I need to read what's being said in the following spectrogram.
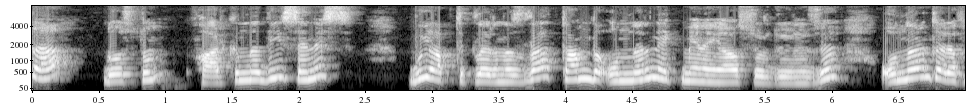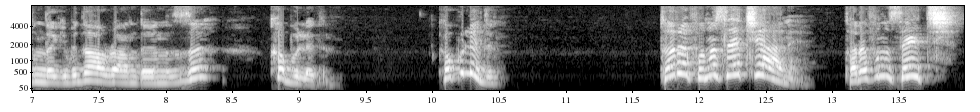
da dostum farkında değilseniz bu yaptıklarınızla tam da onların ekmeğine yağ sürdüğünüzü, onların tarafında gibi davrandığınızı kabul edin. Kabul edin. Tarafını seç yani. Tarafını seç.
